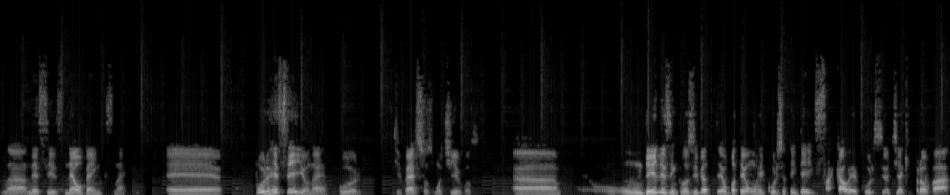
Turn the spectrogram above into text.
na, nesses neobanks, né? É, por receio, né? Por diversos motivos. Uh, um deles, inclusive, eu, botei um recurso, eu tentei sacar o recurso e eu tinha que provar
